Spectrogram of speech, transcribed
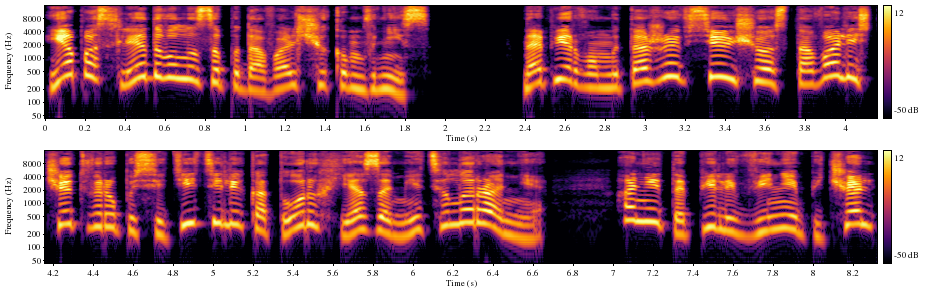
Я последовала за подавальщиком вниз. На первом этаже все еще оставались четверо посетителей, которых я заметила ранее. Они топили в вине печаль,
